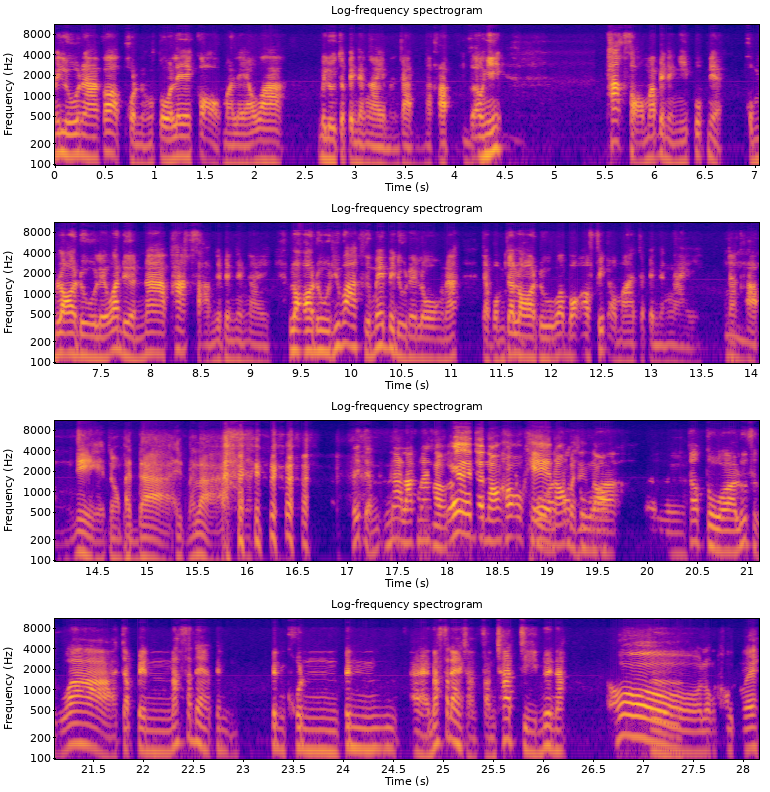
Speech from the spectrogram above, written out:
ไม่รู้นะก็ผลของตัวเลขก็ออกมาแล้วว่า ไม่รู้จะเป็นยังไงเหมือนกันนะครับเอางี้ ภาคสองมาเป็นอย่างนี้ปุ๊บเนี่ยผมรอดูเลยว่าเดือนหน้าภาคสามจะเป็นยังไง รอดูที่ว่าคือไม่ไปดูในโรงนะ แต่ผมจะรอดูว่าบ็อกออฟฟิศออกมาจะเป็นยังไงนะครับ นี่น้องแพนด้าเห็นไหมล่ะเฮ้ยแต่น่ารักนะเอ้ยแต่น้องเขาโอเคตัวน้องหมายถึงน้องเออเจ้าตัวรู้สึกว่าจะเป็นนักแสดงเป็นเป็นคนเป็นแอบนักแสดงสัญชาติจีนด้วยนะ โอ้เออลงทุนเว้ย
